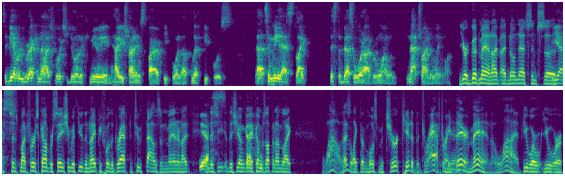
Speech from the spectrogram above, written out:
to be able to be recognized for what you do in the community and how you're trying to inspire people and uplift people is that to me that's like this the best award I ever won. Not trying to win one. You're a good man. I've, I've known that since uh, Yes. since my first conversation with you the night before the draft in 2000, man. And I Yeah. and this this young guy comes up and I'm like, wow, that's like the most mature kid of the draft right Yeah. there, man. Alive. You were you were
